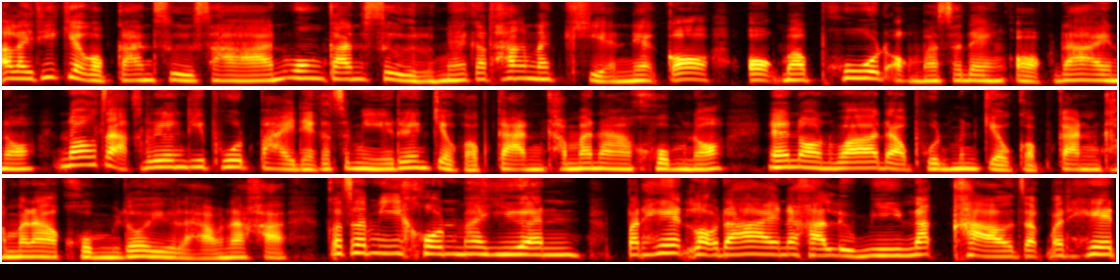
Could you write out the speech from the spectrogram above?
อะไรที่เกี่ยวกับการสื่อสารวงการสื่อหรือแม้กระทั่งนักเขียนเนี่ยก็ออกมาพูดออกมาแสดงออกได้เนาะนอกจากเรื่องที่พูดไปเนี่ยก็จะมีเรื่องเกี่ยวกับการคมนาคมเนาะแน่นอนว่าดาวพุธมันเกี่ยวกับการคมนาคมด้วยอยู่แล้วนะคะ ก็จะมีคนมาเยือนประเทศเราได้นะคะ หรือมีนักข่าวจากประเทศ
